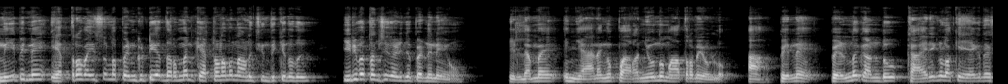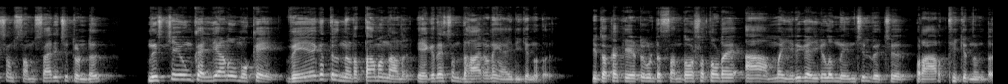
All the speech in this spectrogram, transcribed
നീ പിന്നെ എത്ര വയസ്സുള്ള പെൺകുട്ടിയെ ധർമ്മൻ കെട്ടണമെന്നാണ് ചിന്തിക്കുന്നത്? ഇരുപത്തഞ്ച് കഴിഞ്ഞ പെണ്ണിനെയോ? ഇല്ലമ്മേ ഞാനങ്ങ് പറഞ്ഞു എന്ന് മാത്രമേ ഉള്ളൂ. ആ പിന്നെ പെണ്ണ് കണ്ടു കാര്യങ്ങളൊക്കെ ഏകദേശം സംസാരിച്ചിട്ടുണ്ട്. നിശ്ചയവും കല്യാണവും ഒക്കെ വേഗത്തിൽ നടത്താമെന്നാണ് ഏകദേശം ധാരണയായിരിക്കുന്നത്. ഇതൊക്കെ കേട്ടുകൊണ്ട് സന്തോഷത്തോടെ ആ അമ്മ ഇരു കൈകളും നെഞ്ചിൽ വെച്ച് പ്രാർത്ഥിക്കുന്നുണ്ട്.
